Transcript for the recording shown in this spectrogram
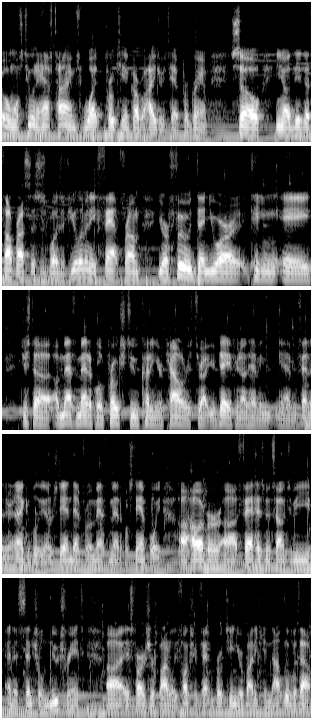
almost two and a half times what protein and carbohydrates have per gram. So, you know, the, the thought process was if you eliminate fat from your food, then you are taking a just a, a, mathematical approach to cutting your calories throughout your day if you're not having you know, having fat in there. And I completely understand that from a mathematical standpoint. Uh, however, uh, fat has been found to be an essential nutrient uh, as far as your bodily function. Fat and protein your body cannot live without.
